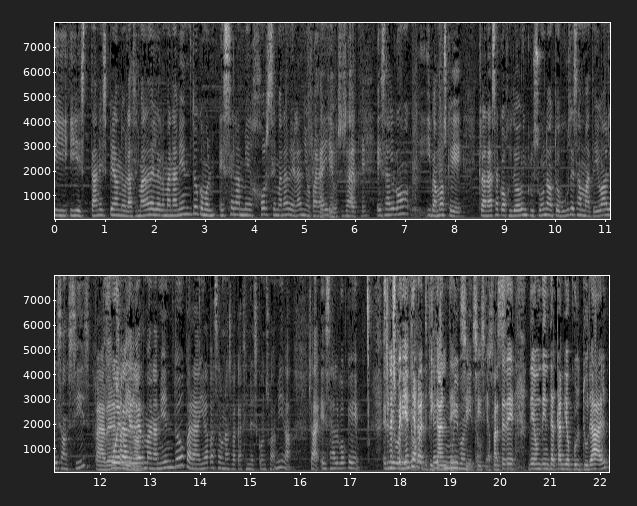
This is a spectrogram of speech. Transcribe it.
y, están esperando la semana del hermanamiento como es la mejor semana del año para ellos. O sea, es algo, y vamos que Clara se ha cogido incluso un autobús de San Mateo a Les fuera del hermanamiento para ir a pasar unas vacaciones con su amiga. O sea, es algo que... Es, una experiencia gratificante. muy bonito. Sí, sí, Aparte De, de, un intercambio cultural,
